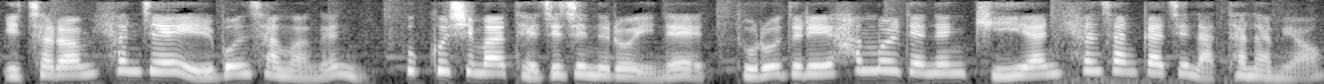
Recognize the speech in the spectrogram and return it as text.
이처럼 현재의 일본 상황은 후쿠시마 대지진으로 인해 도로들이 함몰되는 기이한 현상까지 나타나며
